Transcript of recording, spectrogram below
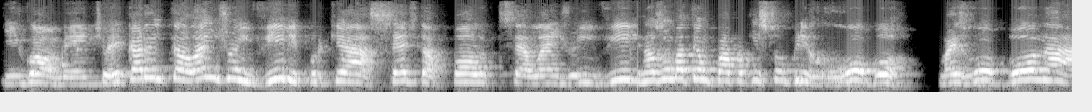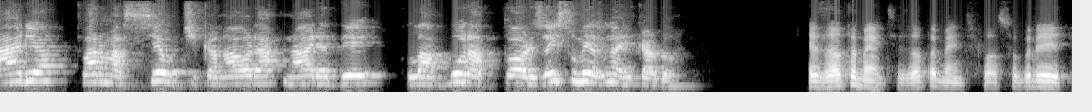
Igualmente. O Ricardo está lá em Joinville, porque a sede da Pollux é lá em Joinville. Nós vamos bater um papo aqui sobre robô, mas robô na área farmacêutica, na área, na área de laboratórios. É isso mesmo, né, Ricardo? Exatamente, exatamente. Falar sobre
